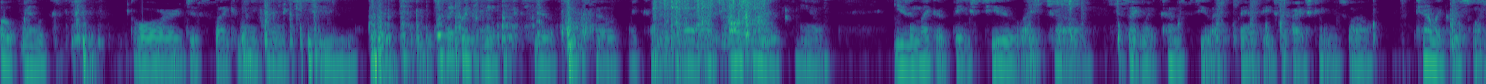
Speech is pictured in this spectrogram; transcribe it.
oat milk, or just like when it comes to, just like with anything too. So when it comes to that, like also with, you know, using like a base too, like, um, it's like when it comes to like plant-based ice cream as well kind of like this one.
